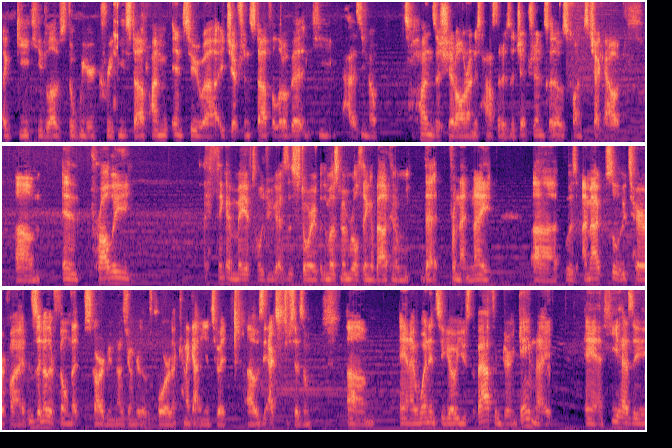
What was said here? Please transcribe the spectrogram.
a geek. He loves the weird, creepy stuff. I'm into uh, Egyptian stuff a little bit, and he has you know tons of shit all around his house that is Egyptian. So that was fun to check out. Um, and probably, I think I may have told you guys this story, but the most memorable thing about him that from that night uh, was I'm absolutely terrified. This is another film that scarred me when I was younger. That was horror. That kind of got me into it. Uh, was The Exorcism. Um, and I went in to go use the bathroom during game night, and he has a,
